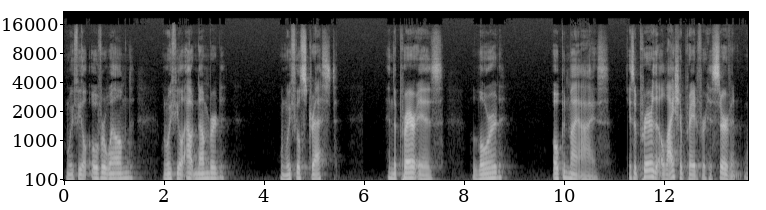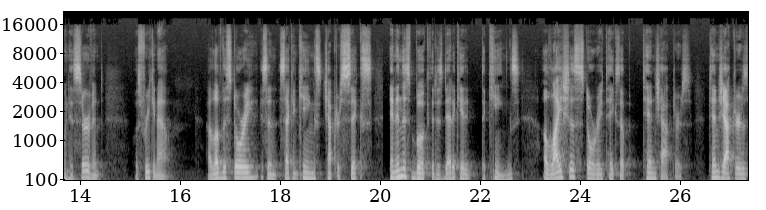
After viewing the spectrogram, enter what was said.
when we feel overwhelmed, when we feel outnumbered, when we feel stressed. And the prayer is, Lord, open my eyes is a prayer that Elisha prayed for his servant when his servant was freaking out. I love this story. It's in 2 Kings chapter 6. And in this book that is dedicated to kings, Elisha's story takes up 10 chapters. 10 chapters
